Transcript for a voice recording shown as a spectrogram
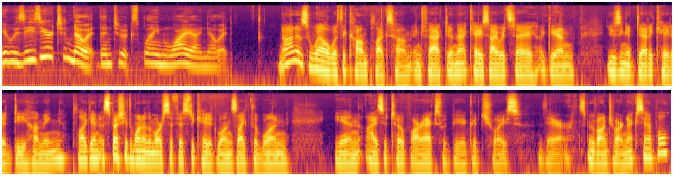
It was easier to know it than to explain why I know it. Not as well with the complex hum. In fact, in that case, I would say, again, using a dedicated dehumming plugin, especially the one of the more sophisticated ones like the one in iZotope RX would be a good choice there. Let's move on to our next sample.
